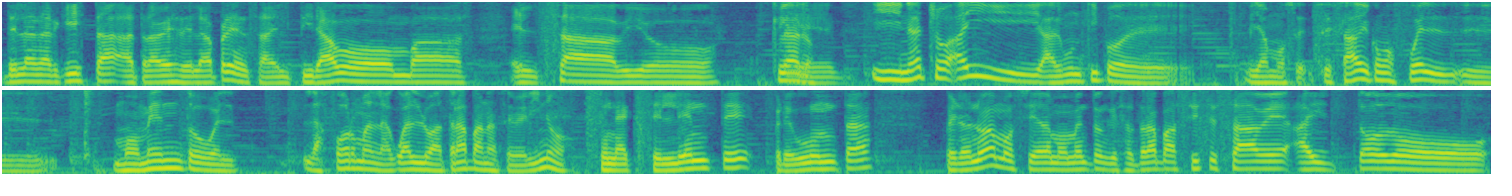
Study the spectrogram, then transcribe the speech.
del anarquista a través de la prensa, el tirabombas, el sabio. Claro. eh, Y Nacho, ¿hay algún tipo de, digamos, se, se sabe cómo fue el, el momento o el, la forma en la cual lo atrapan a Severino? Es una excelente pregunta. Pero no vamos a ir al momento en que se atrapa, sí se sabe, hay todo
